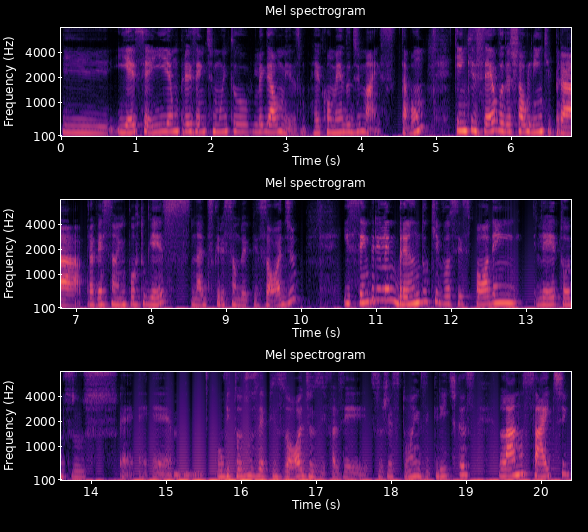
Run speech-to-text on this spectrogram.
e, e esse aí é um presente muito legal mesmo. Recomendo demais, tá bom? Quem quiser, eu vou deixar o link para a versão em português na descrição do episódio. E sempre lembrando que vocês podem ler todos os. É, é, é ouvir todos os episódios e fazer sugestões e críticas lá no site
